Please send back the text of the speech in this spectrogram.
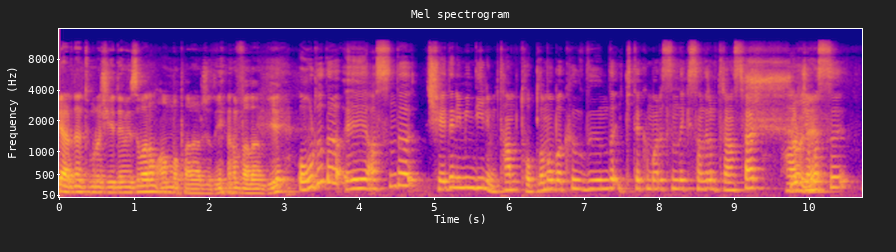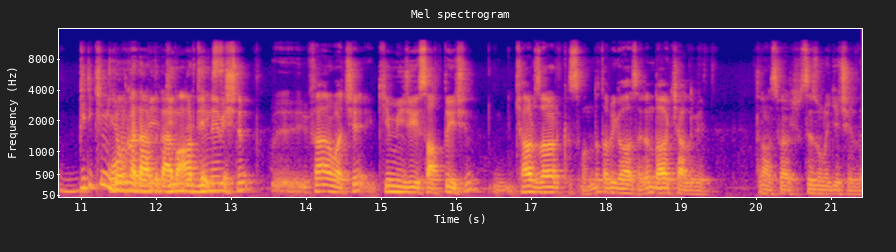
Bir yerden Timur'a şey demesi var ama amma para harcadın ya falan diye. Orada da e, aslında şeyden emin değilim. Tam toplama bakıldığında iki takım arasındaki sanırım transfer harcaması 1-2 milyon kadardı galiba din- artı eksi. dinlemiştim. e, Fenerbahçe Kim Min-jae'yi sattığı için kar zarar kısmında tabii Galatasaray'dan daha karlı bir transfer sezonu geçirdi.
